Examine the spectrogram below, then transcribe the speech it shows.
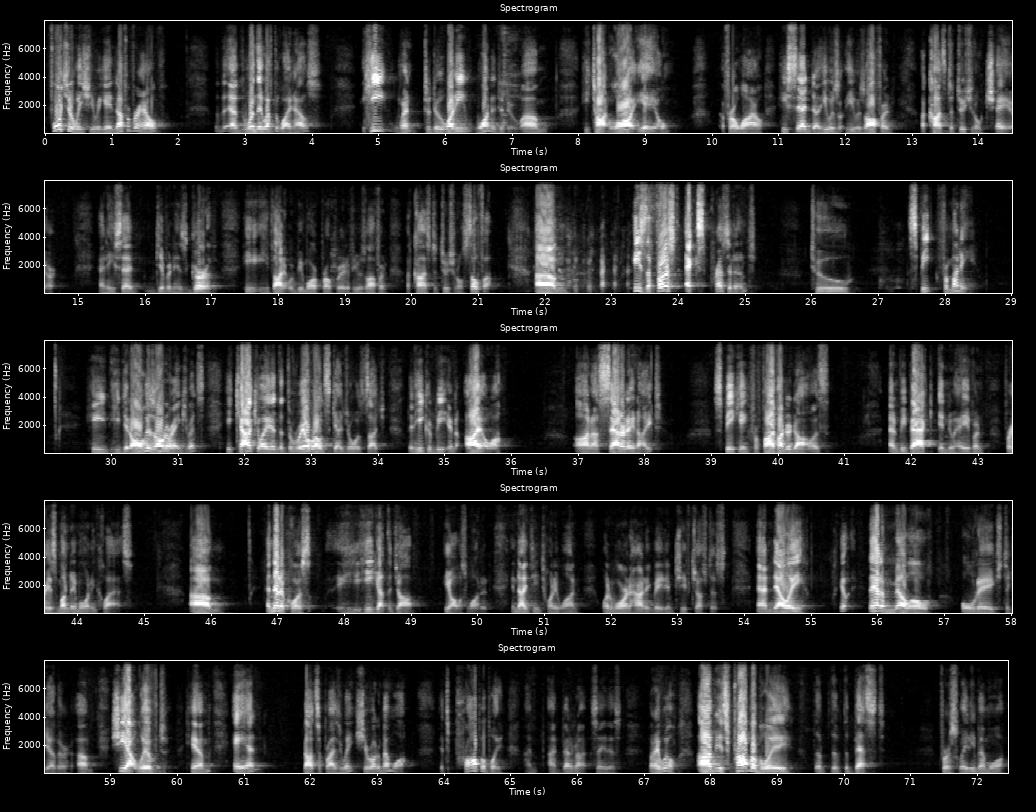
fortunately, she regained enough of her health. When they left the White House, he went to do what he wanted to do. Um, he taught law at Yale for a while. He said uh, he, was, he was offered a constitutional chair. And he said, given his girth, he, he thought it would be more appropriate if he was offered a constitutional sofa. Um, he's the first ex president to speak for money. He, he did all his own arrangements. He calculated that the railroad schedule was such that he could be in Iowa on a Saturday night speaking for $500 and be back in New Haven for his Monday morning class. Um, and then, of course, he, he got the job he always wanted in 1921 when Warren Harding made him Chief Justice. And Nellie, you know, they had a mellow old age together. Um, she outlived him, and not surprisingly, she wrote a memoir. It's probably, I'm, I better not say this, but I will. Um, it's probably the, the, the best First Lady memoir.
